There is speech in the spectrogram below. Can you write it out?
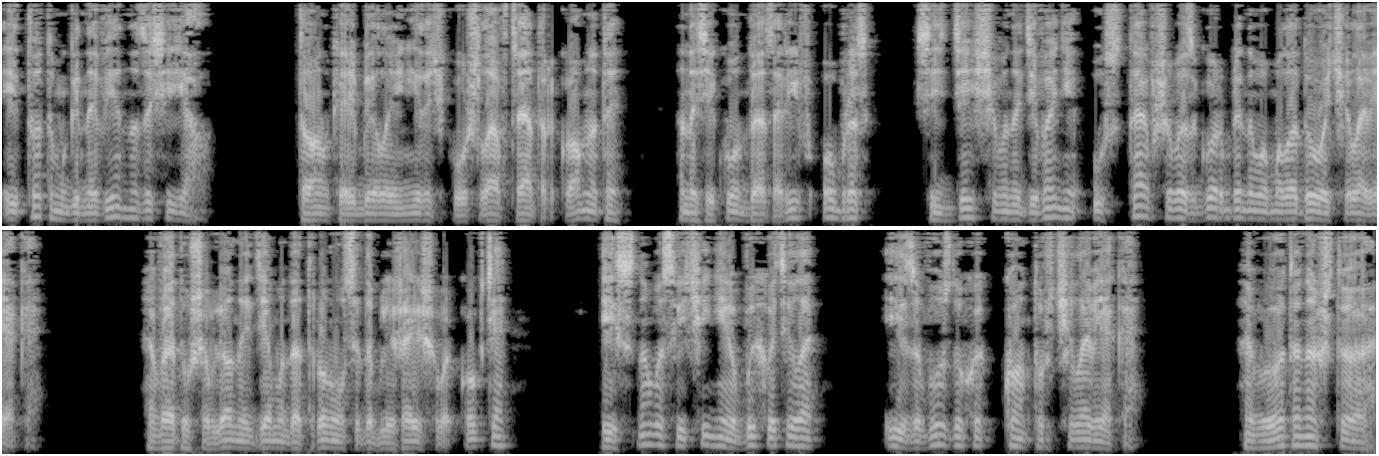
и тот мгновенно засиял. Тонкая белая ниточка ушла в центр комнаты, на секунду озарив образ сидящего на диване уставшего сгорбленного молодого человека. Воодушевленный демон дотронулся до ближайшего когтя, и снова свечение выхватило из воздуха контур человека. «Вот оно что,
